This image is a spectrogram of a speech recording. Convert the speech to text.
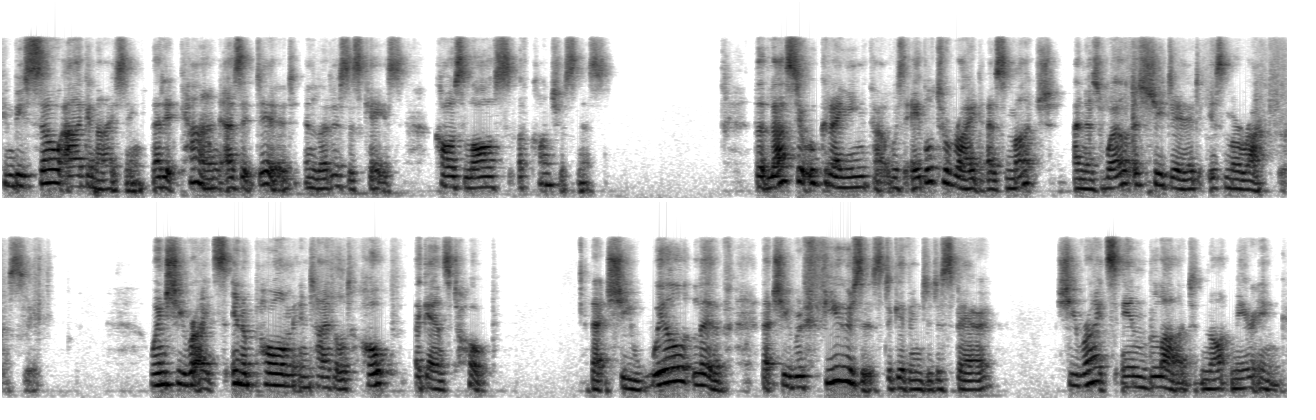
can be so agonizing that it can, as it did in Larissa's case, cause loss of consciousness. That Lesya Ukrainka was able to write as much and as well as she did is miraculously. When she writes in a poem entitled Hope Against Hope, that she will live, that she refuses to give in to despair, she writes in blood, not mere ink.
